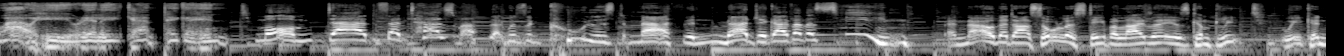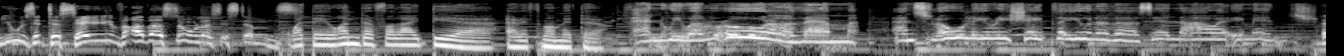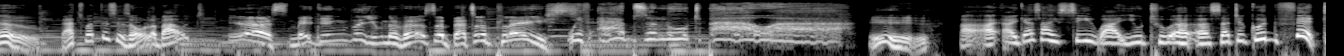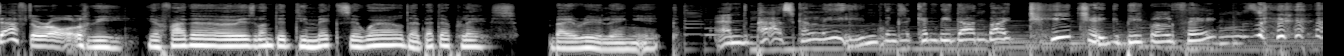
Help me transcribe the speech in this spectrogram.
Wow, he really can't take a hint. Mom, Dad, Phantasma. That was the coolest math and magic I've ever seen. And now that our solar stabilizer is complete, we can use it to save other solar systems. What a wonderful idea, Arithmometer. Then we will rule them and slowly reshape the universe in our image. Oh, that's what this is all about? Yes, making the universe a better place. With absolute power. Ew. I, I I guess I see why you two are, are such a good fit after all. We, your father always wanted to make the world a better place by ruling it. And Pascaline thinks it can be done by teaching people things.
